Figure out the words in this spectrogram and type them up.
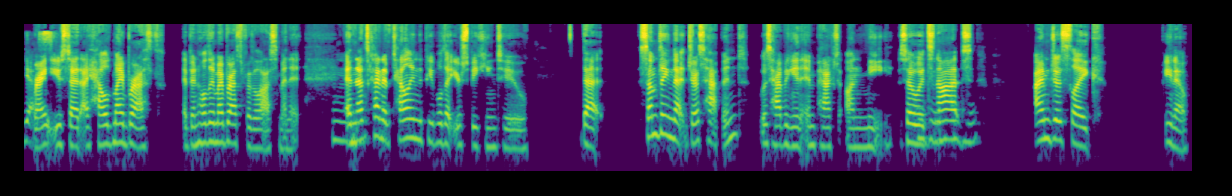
Yes. Right. You said, I held my breath. I've been holding my breath for the last minute. Mm. And that's kind of telling the people that you're speaking to that something that just happened was having an impact on me. So it's mm-hmm, not, mm-hmm. I'm just like, you know,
